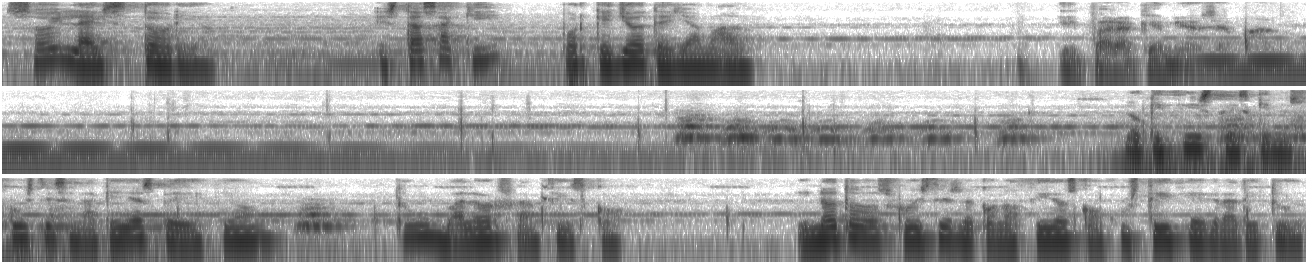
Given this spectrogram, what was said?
Soy la historia. Estás aquí porque yo te he llamado. ¿Y para qué me has llamado? Lo que hicisteis quienes fuisteis en aquella expedición tuvo un valor, Francisco y no todos fuisteis reconocidos con justicia y gratitud.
